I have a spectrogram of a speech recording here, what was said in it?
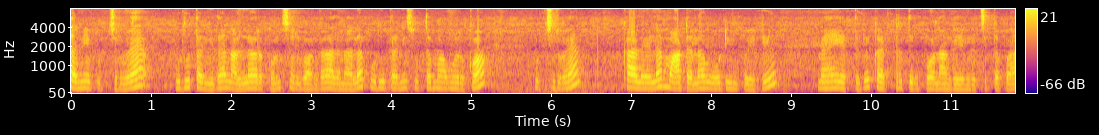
தண்ணியை பிடிச்சிருவேன். புது தண்ணி தான் நல்லா இருக்கும்னு சொல்லுவாங்க. அதனால் புது தண்ணி சுத்தமாகவும் இருக்கும். பிடிச்சிருவேன் காலையில் மாட்டெல்லாம் ஓட்டின்னு போயிட்டு மேயறதுக்கு கட்டுறதுக்கு போனாங்க எங்கள் சித்தப்பா.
